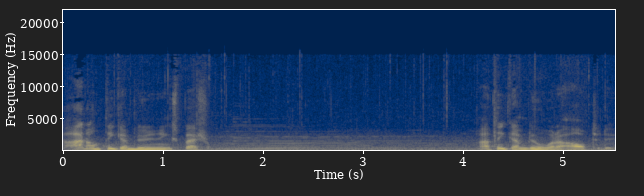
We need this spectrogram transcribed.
I don't think I'm doing anything special. I think I'm doing what I ought to do.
